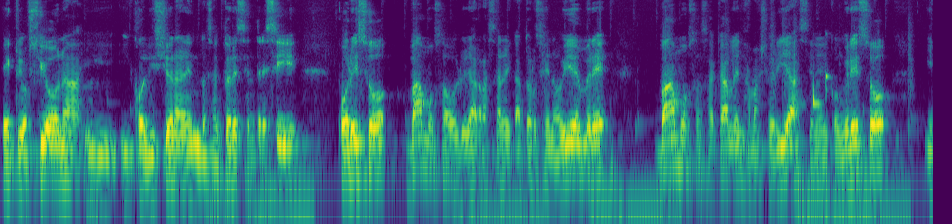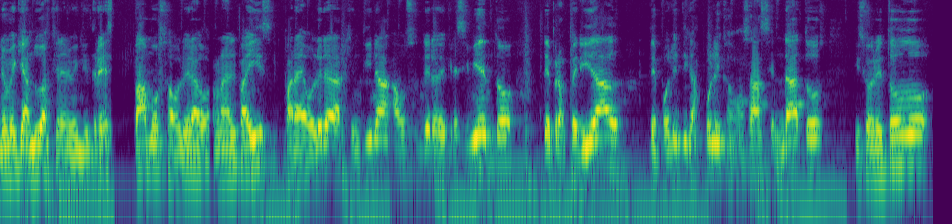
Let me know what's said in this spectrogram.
eclosiona y, y colisionan en los actores entre sí. Por eso vamos a volver a arrasar el 14 de noviembre, vamos a sacarles las mayorías en el Congreso y no me quedan dudas que en el 23 vamos a volver a gobernar el país para devolver a la Argentina a un sendero de crecimiento, de prosperidad, de políticas públicas basadas en datos y sobre todo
